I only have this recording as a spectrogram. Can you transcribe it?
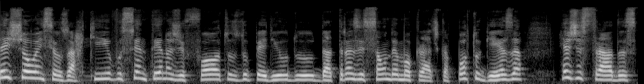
deixou em seus arquivos centenas de fotos do período da transição democrática portuguesa, registradas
